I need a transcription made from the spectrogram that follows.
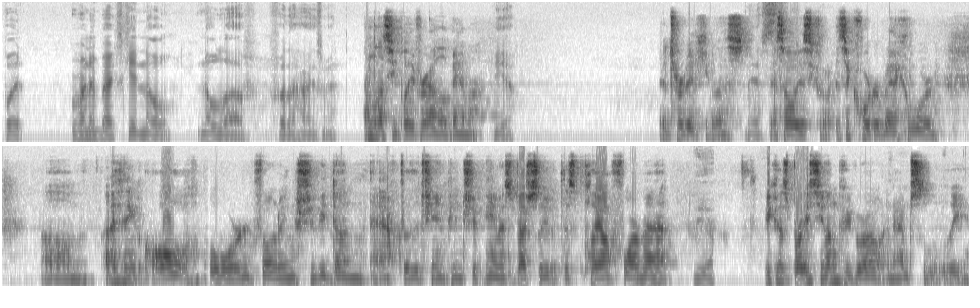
but running backs get no no love for the Heisman unless you play for Alabama. Yeah. It's ridiculous. Yes. It's always it's a quarterback award. Um, I think all award voting should be done after the championship game, especially with this playoff format, Yeah. because Bryce Young could go out and absolutely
